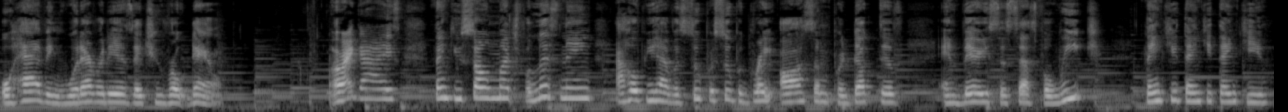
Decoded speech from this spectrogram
or having whatever it is that you wrote down. All right, guys, thank you so much for listening. I hope you have a super, super great, awesome, productive, and very successful week. Thank you, thank you, thank you.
